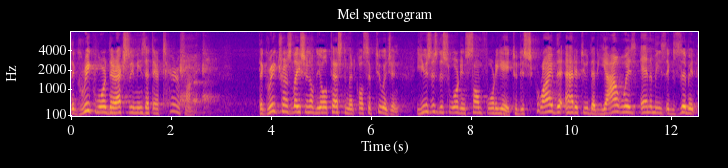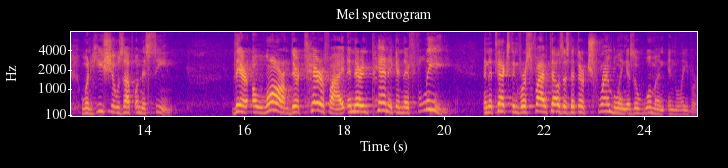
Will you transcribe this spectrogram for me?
The Greek word there actually means that they're terrified. The Greek translation of the Old Testament, called Septuagint, uses this word in Psalm 48 to describe the attitude that Yahweh's enemies exhibit when he shows up on the scene. They're alarmed, they're terrified, and they're in panic and they flee. And the text in verse 5 tells us that they're trembling as a woman in labor.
